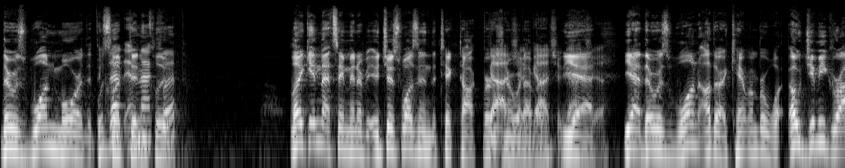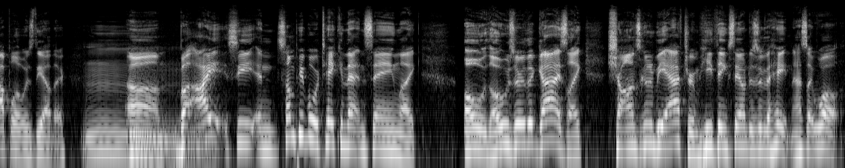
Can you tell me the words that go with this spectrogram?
there was one more that the Was clip that in didn't that include. clip? Like in that same interview, it just wasn't in the TikTok version Gotcha, or whatever. gotcha, Yeah, gotcha. yeah. There was one other. I can't remember what. Oh, Jimmy Garoppolo was the other. Mm. Um, but I see, and some people were taking that and saying like, "Oh, those are the guys." Like Sean's gonna be after him. He thinks they don't deserve the hate. And I was like, well,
